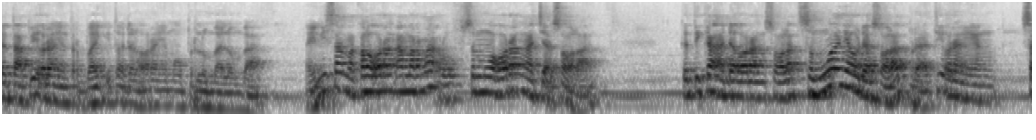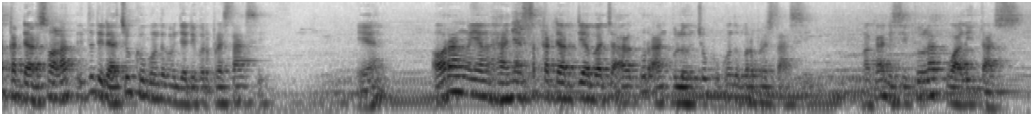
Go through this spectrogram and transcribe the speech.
tetapi orang yang terbaik itu adalah orang yang mau berlomba-lomba. Nah ini sama kalau orang amar ma'ruf semua orang ngajak sholat. Ketika ada orang sholat semuanya udah sholat berarti orang yang sekedar sholat itu tidak cukup untuk menjadi berprestasi. Ya, orang yang hanya sekedar dia baca Al-Quran belum cukup untuk berprestasi. Maka di situlah kualitas.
